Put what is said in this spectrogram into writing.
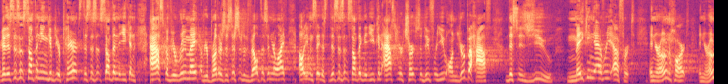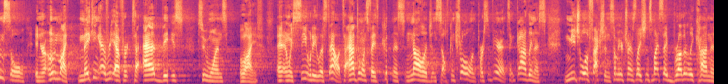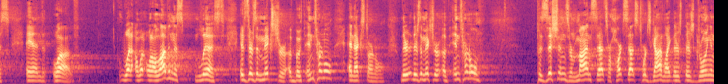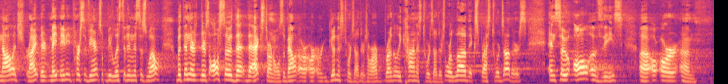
Okay, this isn't something you can give to your parents. This isn't something that you can ask of your roommate, of your brothers or sisters to develop this in your life. I would even say this this isn't something that you can ask your church to do for you on your behalf. This is you making every effort in your own heart, in your own soul, in your own life, making every effort to add these to one's life. And, and we see what he lists out to add to one's faith goodness, knowledge, and self control, and perseverance, and godliness, mutual affection. Some of your translations might say brotherly kindness and love. What, what, what I love in this list is there's a mixture of both internal and external. There, there's a mixture of internal positions or mindsets or heart sets towards God, like there's, there's growing in knowledge, right? There may, maybe perseverance would be listed in this as well. But then there's, there's also the, the externals about our, our, our goodness towards others or our brotherly kindness towards others or love expressed towards others. And so all of these uh, are, are um,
